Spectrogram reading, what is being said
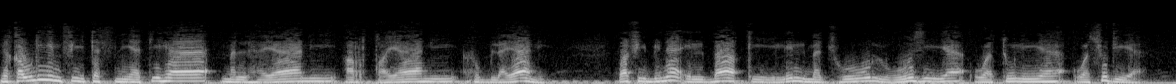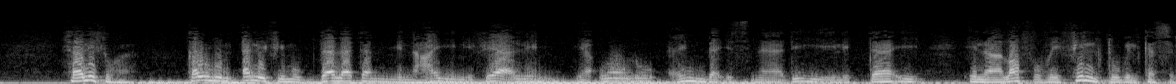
لقولهم في تثنيتها ملهيان أرطيان حبليان وفي بناء الباقي للمجهول غزي وتلي وسجي. ثالثها كون الألف مبدلة من عين فعل يؤول عند إسناده للتاء إلى لفظ فلت بالكسر.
